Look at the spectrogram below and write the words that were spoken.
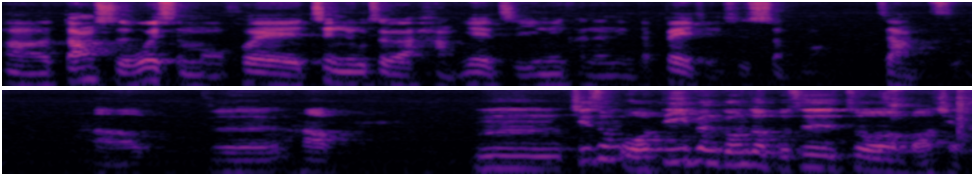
呃，当时为什么会进入这个行业？及你可能你的背景是什么？这样子。好，呃，好，嗯，其实我第一份工作不是做保险的。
